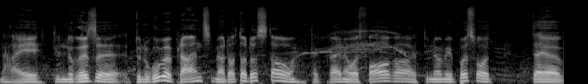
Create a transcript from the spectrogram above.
Nej, ten rüse, ten rube plan jsem ja dotter dostal, tak keine was fahrer, den haben wir der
